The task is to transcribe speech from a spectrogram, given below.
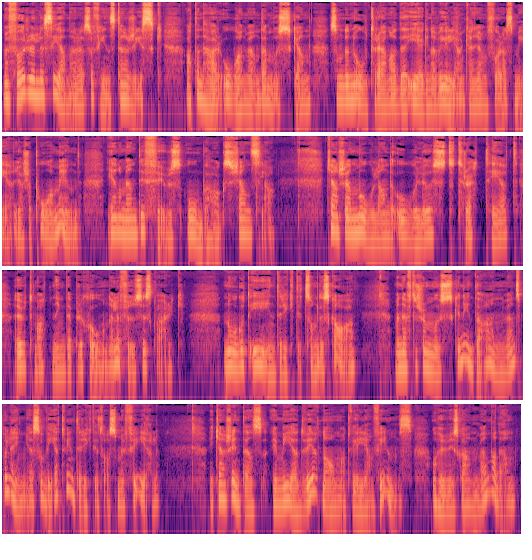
Men förr eller senare så finns det en risk att den här oanvända muskeln som den otränade egna viljan kan jämföras med gör sig påmind genom en diffus obehagskänsla. Kanske en molande olust, trötthet, utmattning, depression eller fysisk värk. Något är inte riktigt som det ska, men eftersom muskeln inte använts på länge så vet vi inte riktigt vad som är fel. Vi kanske inte ens är medvetna om att viljan finns och hur vi ska använda den,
